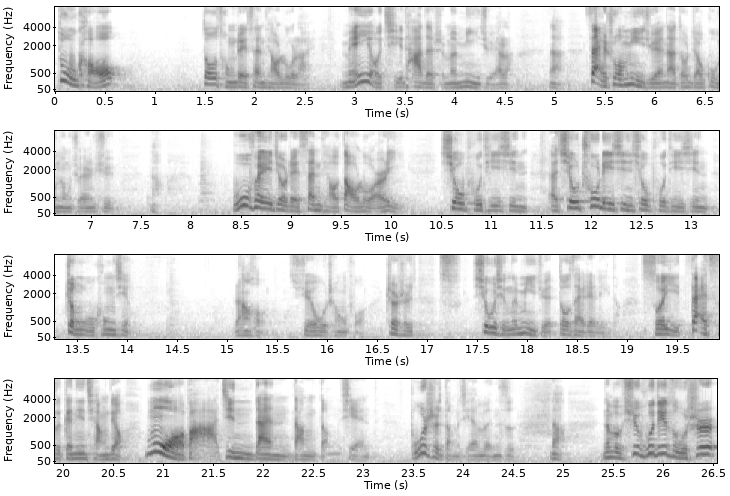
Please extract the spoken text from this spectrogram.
渡口，都从这三条路来，没有其他的什么秘诀了。那再说秘诀，那都叫故弄玄虚，啊，无非就这三条道路而已。修菩提心，呃，修出离心，修菩提心，证悟空性，然后觉悟成佛，这是修行的秘诀，都在这里头。所以再次跟您强调，莫把金丹当等闲，不是等闲文字。那那么须菩提祖师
